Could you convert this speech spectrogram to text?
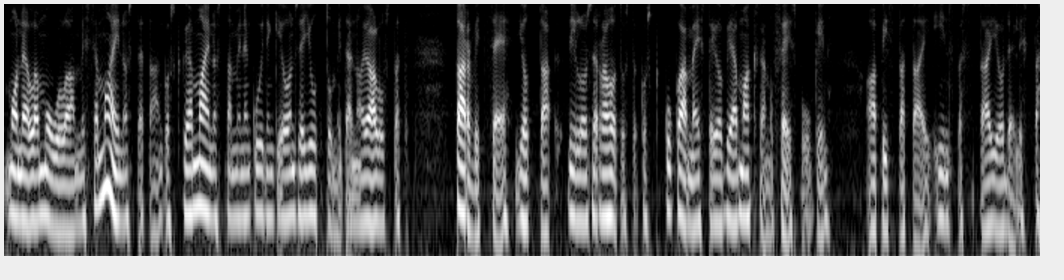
monella muulla on, missä mainostetaan, koska kyllä mainostaminen kuitenkin on se juttu, mitä nuo alustat tarvitsee, jotta niillä on se rahoitusta, koska kukaan meistä ei ole vielä maksanut Facebookin apista tai Instassa tai Jodelista.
